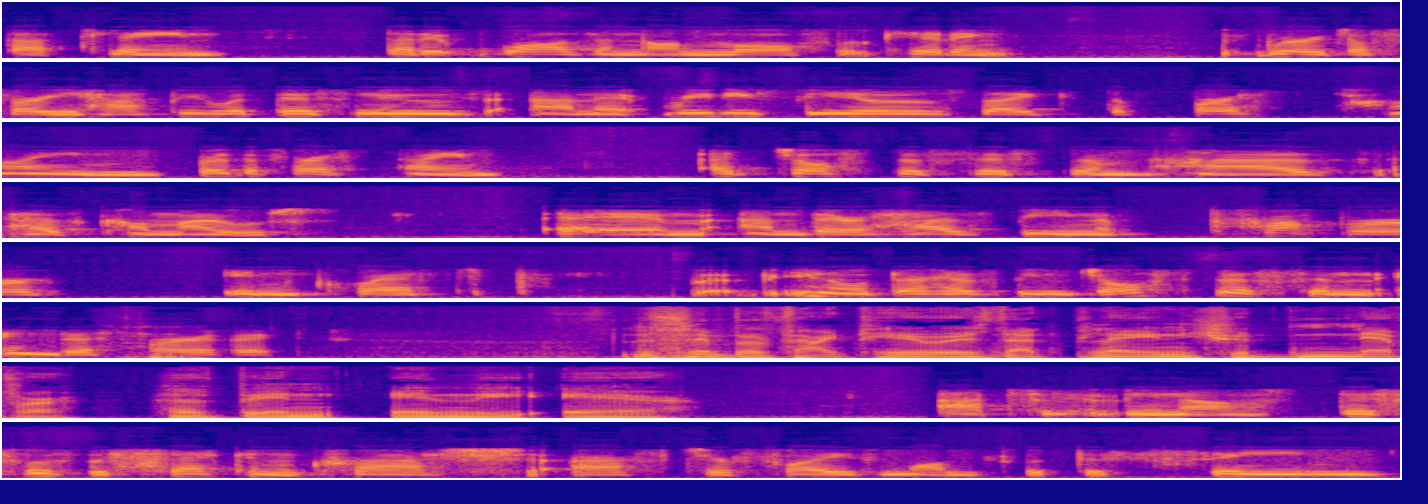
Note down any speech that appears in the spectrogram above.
that plane, that it was an unlawful killing. We're just very happy with this news, and it really feels like the first time, for the first time, a justice system has has come out, um, and there has been a proper inquest. You know, there has been justice in, in this verdict. The simple fact here is that plane should never have been in the air. Absolutely not. This was the second crash after five months with the same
